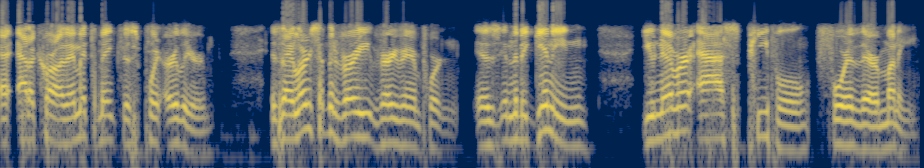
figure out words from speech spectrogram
at, at a car, and I meant to make this point earlier, is I learned something very, very, very important. Is in the beginning, you never ask people for their money.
